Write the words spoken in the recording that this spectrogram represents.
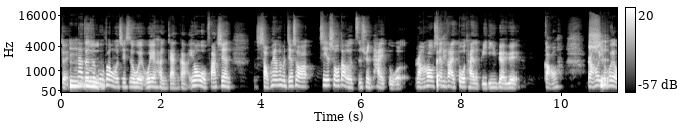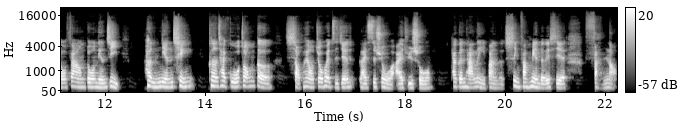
对，嗯那在这部嗯分，我其实我也我也很尴尬，因为我发现小朋友他们接受到接收到的资讯太多了，然后现在堕胎的比例越来越高，然后也会有非常多年纪很年轻，可能才国中的小朋友就会直接来私讯我 IG 说他跟他另一半的性方面的一些烦恼，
